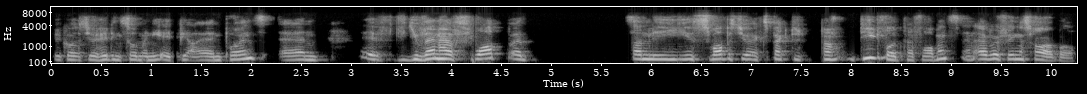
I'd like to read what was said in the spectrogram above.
because you're hitting so many API endpoints. And if you then have swap, and suddenly you swap is your expected default performance, and everything is horrible.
